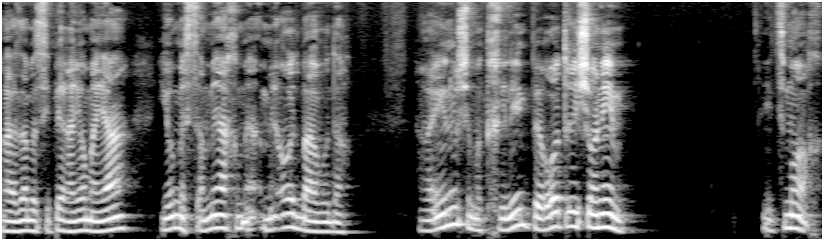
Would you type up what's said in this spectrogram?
ואז אבא סיפר, היום היה יום משמח מאוד בעבודה. ראינו שמתחילים פירות ראשונים לצמוח.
